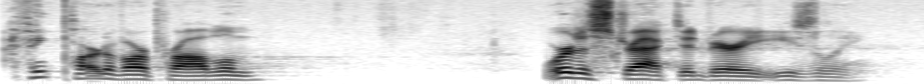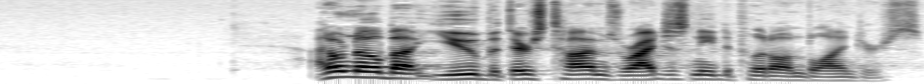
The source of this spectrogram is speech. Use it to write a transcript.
I think part of our problem, we're distracted very easily. I don't know about you, but there's times where I just need to put on blinders.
